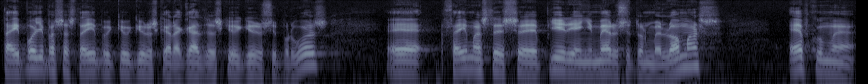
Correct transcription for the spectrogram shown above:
Τα υπόλοιπα σας τα είπε και ο κύριος Καρακάτζας και ο κύριος Υπουργός. Ε, θα είμαστε σε πλήρη ενημέρωση των μελών μας. Εύχομαι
